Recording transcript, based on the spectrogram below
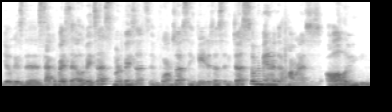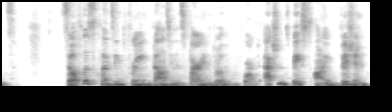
Yoga is the sacrifice that elevates us, motivates us, informs us, engages us, and does so in a manner that harmonizes all living beings. Selfless, cleansing, freeing, balancing, inspiring, and joyfully performed actions based on a vision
